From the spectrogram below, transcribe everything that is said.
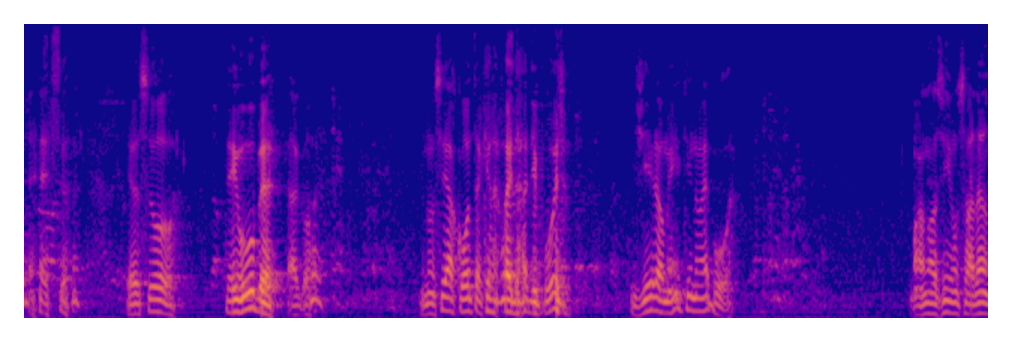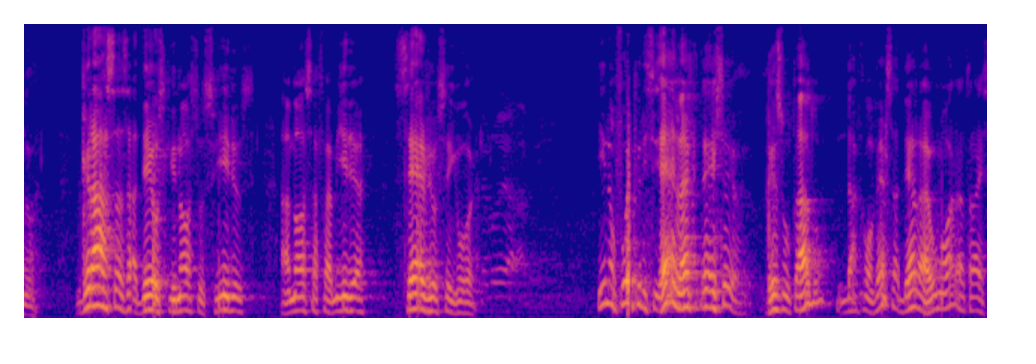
Eu sou, tenho Uber agora. Eu não sei a conta que ela vai dar depois. Geralmente não é boa. Mas nós íamos falando, graças a Deus que nossos filhos, a nossa família serve o Senhor. E não foi preciso. É, é isso aí, resultado da conversa dela uma hora atrás.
